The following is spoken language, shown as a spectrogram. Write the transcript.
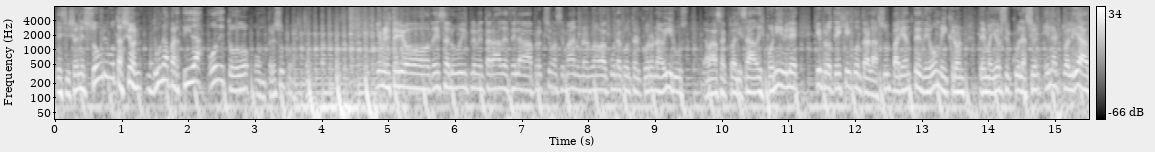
decisiones sobre votación de una partida o de todo un presupuesto. Y el Ministerio de Salud implementará desde la próxima semana una nueva vacuna contra el coronavirus, la más actualizada disponible, que protege contra la subvariante de Omicron de mayor circulación en la actualidad.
